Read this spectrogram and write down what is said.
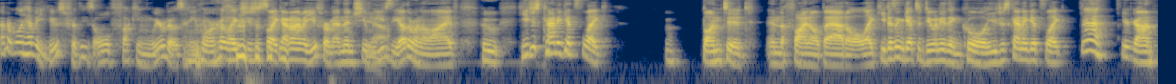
I don't really have a use for these old fucking weirdos anymore. like she's just like, I don't have a use for him. And then she Yeah. leaves the other one alive, who he just kind of gets like bunted in the final battle. Like he doesn't get to do anything cool. He just kind of gets like, eh, you're gone.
